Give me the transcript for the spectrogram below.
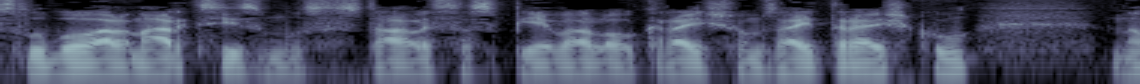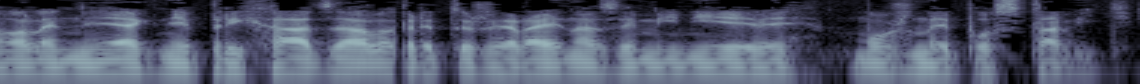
sluboval marxizmus. Stále sa spievalo o krajšom zajtrajšku, no ale nejak neprichádzalo, pretože raj na zemi nie je možné postaviť.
